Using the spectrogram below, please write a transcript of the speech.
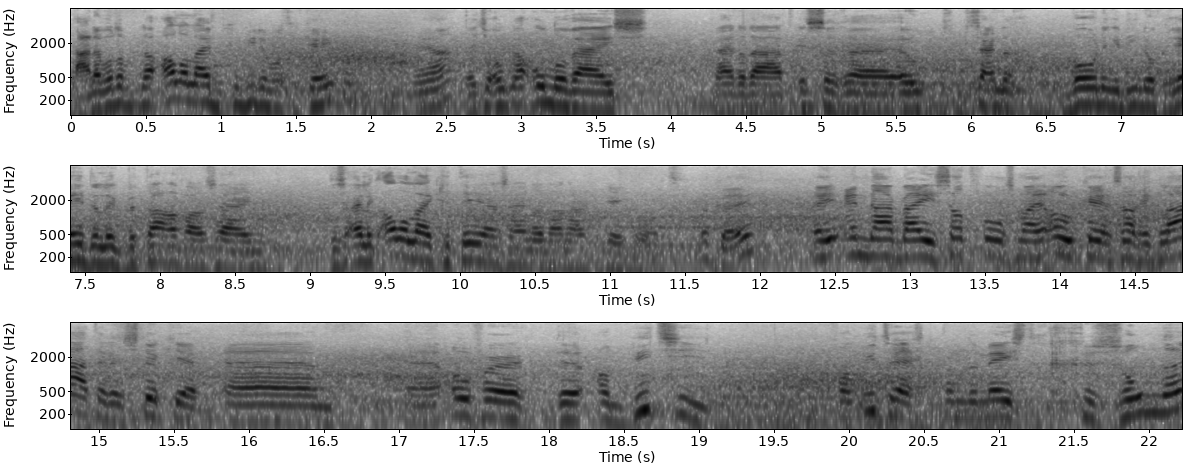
Ja, er wordt op naar allerlei gebieden wordt gekeken. Ja. Weet je, ook naar onderwijs. Maar inderdaad, is er, zijn er woningen die nog redelijk betaalbaar zijn. Dus eigenlijk allerlei criteria zijn er daarnaar gekeken wordt. Oké. Okay. Hey, en daarbij zat volgens mij ook, zag ik later een stukje ehm, over de ambitie van Utrecht om de meest gezonde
